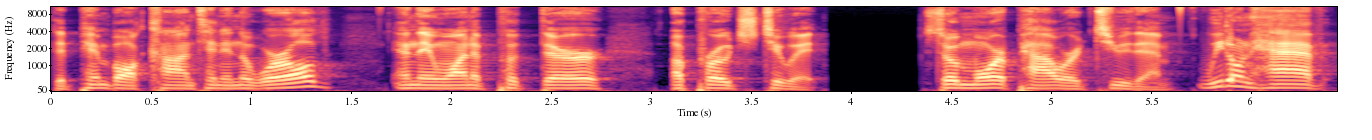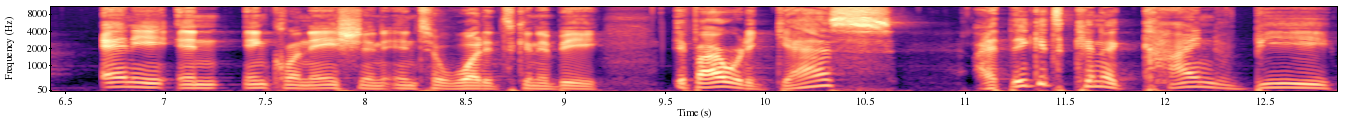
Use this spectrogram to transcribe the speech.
the pinball content in the world and they want to put their approach to it. So more power to them. We don't have any in, inclination into what it's going to be. If I were to guess, I think it's going to kind of be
